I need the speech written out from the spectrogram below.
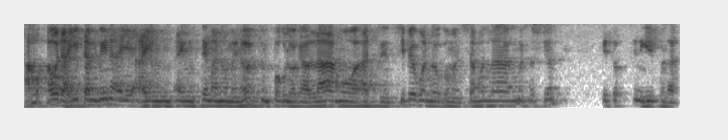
ahora ahí también hay, hay un, hay un tema no menor, que un poco lo que hablábamos al principio cuando comenzamos la conversación, que tiene que ir con las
